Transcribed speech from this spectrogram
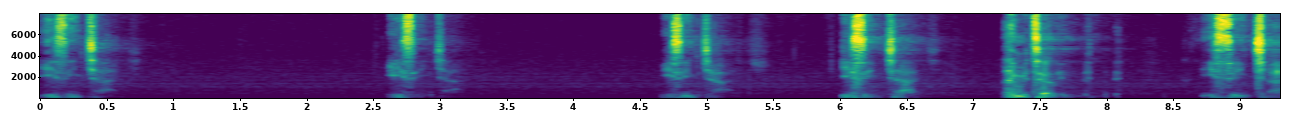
He's in charge. He's in charge. He's in charge. He's in charge. Let me tell you, he's in charge.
